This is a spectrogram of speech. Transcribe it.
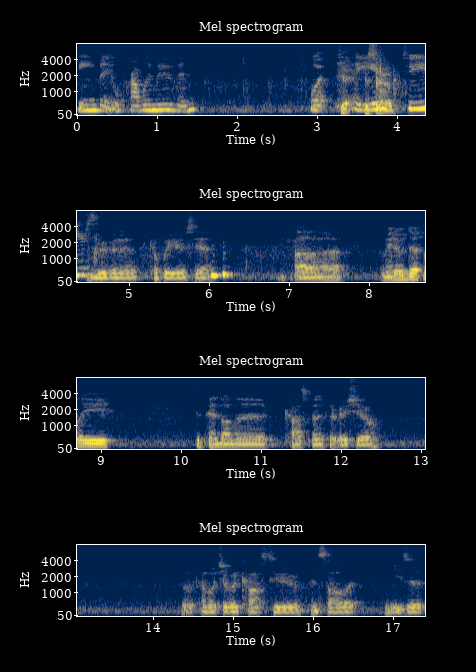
Being that you'll probably move in. What? yeah, A year? Two years? move in a couple years. Yeah. uh, I mean, it would definitely depend on the cost benefit ratio of how much it would cost to install it and use it,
